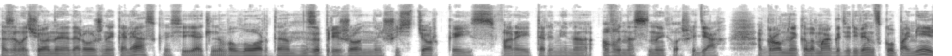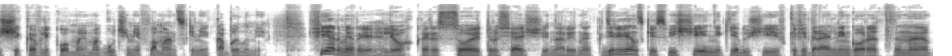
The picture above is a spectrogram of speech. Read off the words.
Золоченая дорожная коляска сиятельного лорда, запряженная шестеркой с форейтерами на выносных лошадях, огромная колымага деревенского помещика, влекомая могучими фламандскими кобылами, фермеры, легкой рысой, трусящие на рынок, деревенский священник, едущий в кафедральный город на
